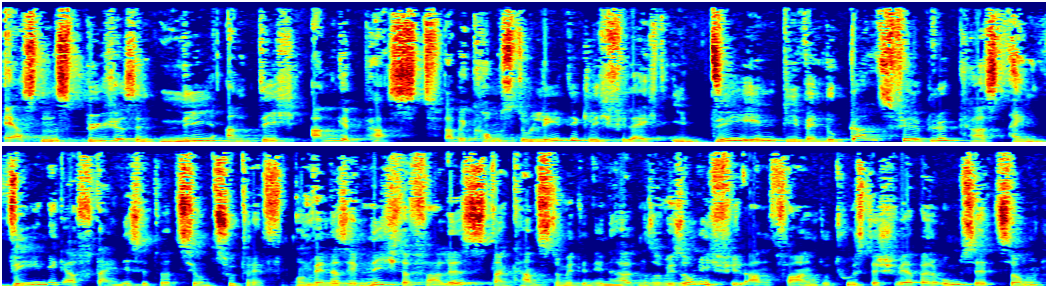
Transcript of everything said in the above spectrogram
Erstens, Bücher sind nie an dich angepasst. Da bekommst du lediglich vielleicht Ideen, die, wenn du ganz viel Glück hast, ein wenig auf deine Situation zutreffen. Und wenn das eben nicht der Fall ist, dann kannst du mit den Inhalten sowieso nicht viel anfangen. Du tust dir schwer bei der Umsetzung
